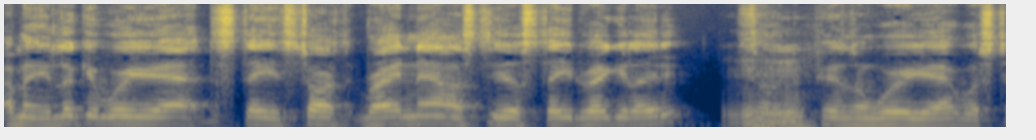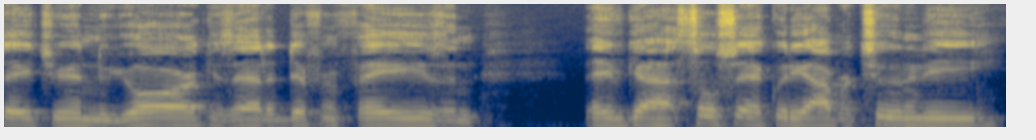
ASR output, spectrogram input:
I mean, look at where you're at. The state starts right now. It's still state regulated, so Mhm. it depends on where you're at. What state you're in. New York is at a different phase, and they've got social equity opportunity.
